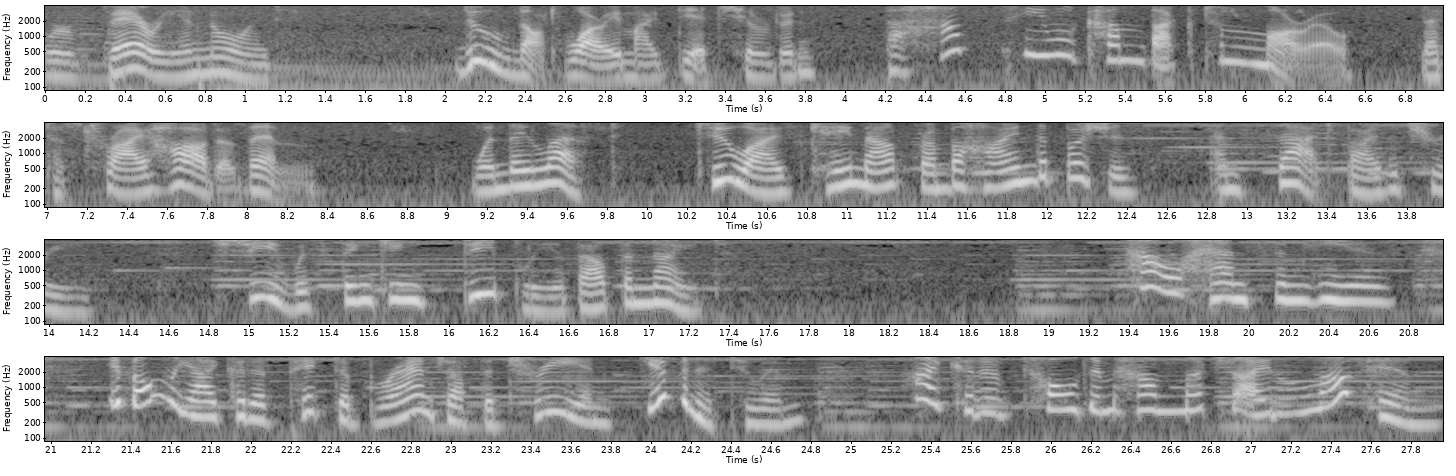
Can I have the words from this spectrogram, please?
were very annoyed. Do not worry, my dear children. Perhaps he will come back tomorrow. Let us try harder then. When they left, Two Eyes came out from behind the bushes and sat by the tree. She was thinking deeply about the knight. How handsome he is! If only I could have picked a branch off the tree and given it to him, I could have told him how much I love him.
